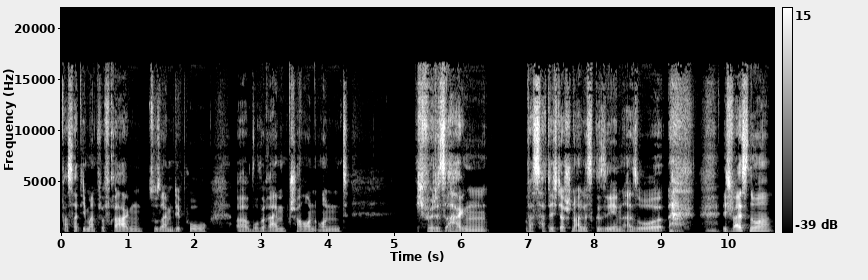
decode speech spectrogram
was hat jemand für Fragen zu seinem Depot, äh, wo wir reinschauen. Und ich würde sagen, was hatte ich da schon alles gesehen? Also ich weiß nur,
